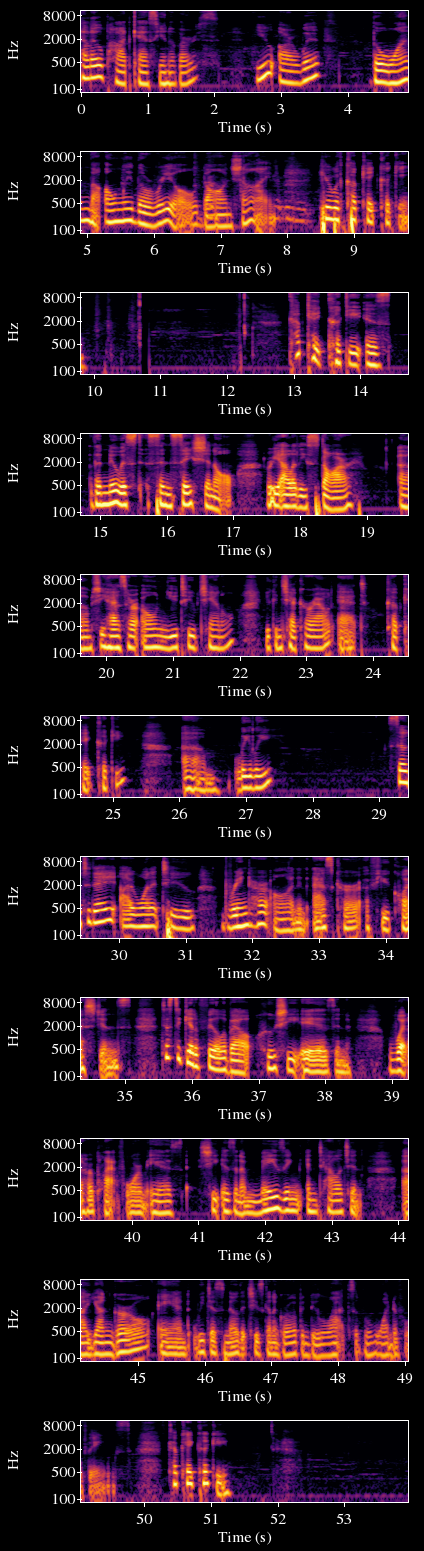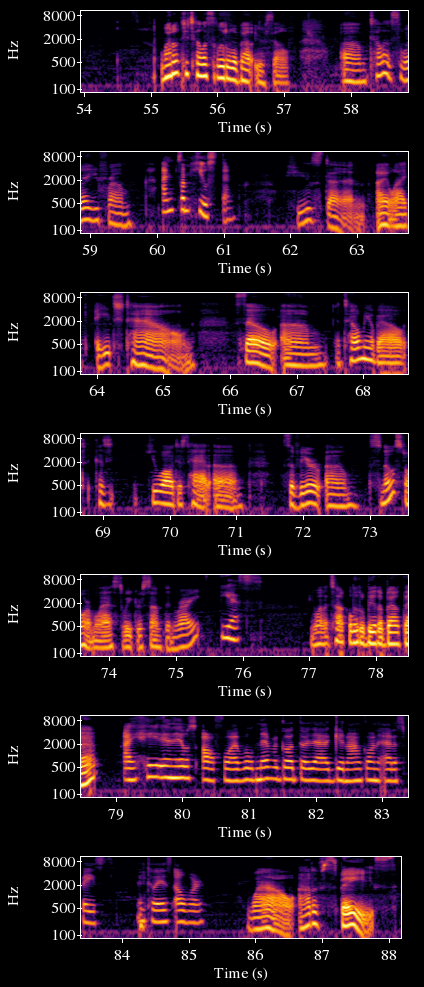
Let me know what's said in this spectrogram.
Hello, Podcast Universe. You are with the one, the only, the real Dawn Shine. Here with Cupcake Cookie. Cupcake Cookie is the newest sensational reality star. Um, she has her own YouTube channel. You can check her out at Cupcake Cookie. Um, Lily. So today I wanted to bring her on and ask her a few questions just to get a feel about who she is and what her platform is. She is an amazing, intelligent uh, young girl, and we just know that she's going to grow up and do lots of wonderful things. Cupcake Cookie. Why don't you tell us a little about yourself? Um, tell us where are you from? I'm from Houston. Houston. I like H Town. So, um, tell me about because you all just had a severe um, snowstorm last week or something, right? Yes. You want to talk a little bit about that? I hate it and it was awful. I will never go through that again. I'm going to outer space until it's over. Wow, out of space.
